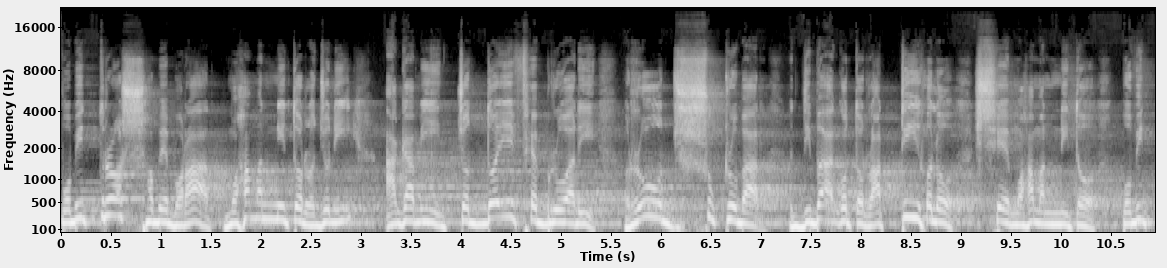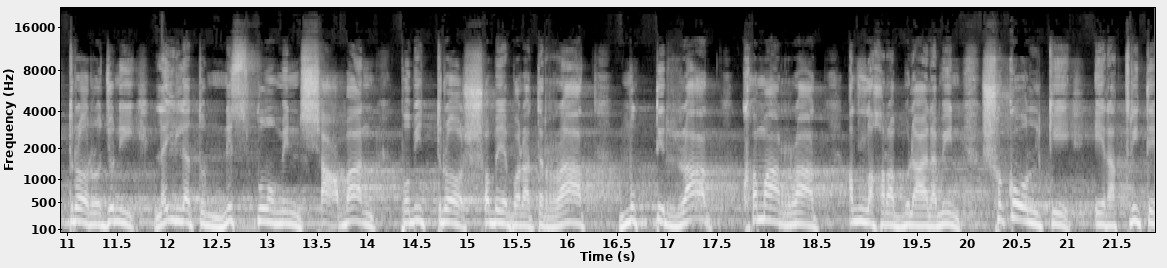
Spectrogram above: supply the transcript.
পবিত্র শবে বরাত মহামান্বিত রজনী আগামী চোদ্দোই ফেব্রুয়ারি, রোজ শুক্রবার, দিবাগত রাতটি হল সে মহামান্বিত পবিত্র রজনী লাইলাতুন নিসপমিন শাবান। পবিত্র শবে বরাতের রাত, মুক্তির রাত, ক্ষমার রাত আল্লাহ রাব্বুল আলমিন সকলকে এ রাত্রিতে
